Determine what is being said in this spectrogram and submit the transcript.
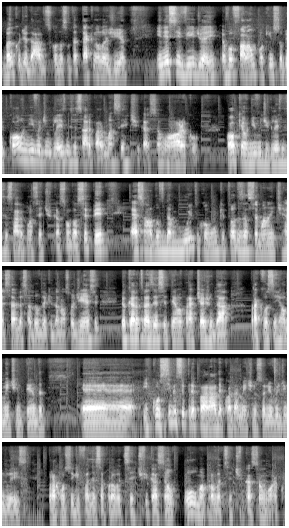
banco de dados, quando o assunto é tecnologia. E nesse vídeo aí eu vou falar um pouquinho sobre qual o nível de inglês necessário para uma certificação Oracle. Qual que é o nível de inglês necessário para uma certificação da OCP essa é uma dúvida muito comum que todas as semanas a gente recebe essa dúvida aqui da nossa audiência. Eu quero trazer esse tema para te ajudar, para que você realmente entenda é, e consiga se preparar adequadamente no seu nível de inglês para conseguir fazer essa prova de certificação ou uma prova de certificação Oracle.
